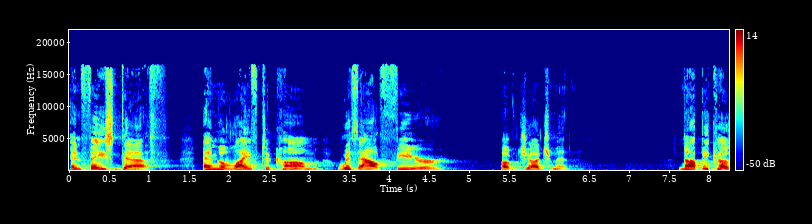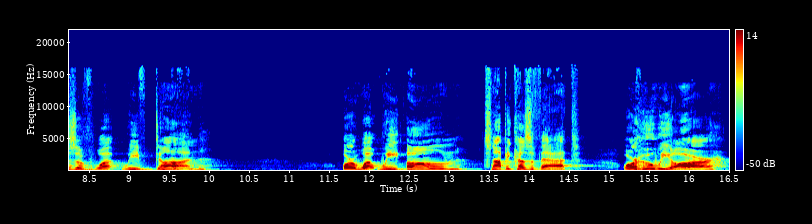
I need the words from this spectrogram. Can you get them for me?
and face death and the life to come without fear of judgment. Not because of what we've done or what we own, it's not because of that, or who we are,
